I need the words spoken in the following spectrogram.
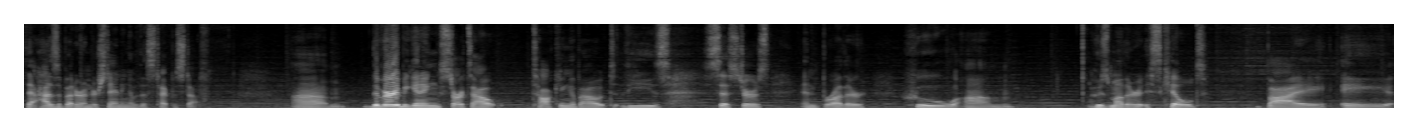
that has a better understanding of this type of stuff. Um, the very beginning starts out talking about these sisters and brother who um, whose mother is killed by a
